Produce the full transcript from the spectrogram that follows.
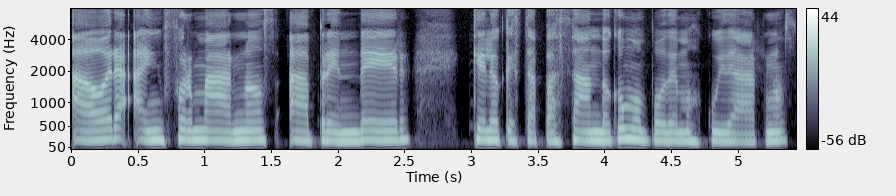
ahora a informarnos, a aprender qué es lo que está pasando, cómo podemos cuidarnos.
